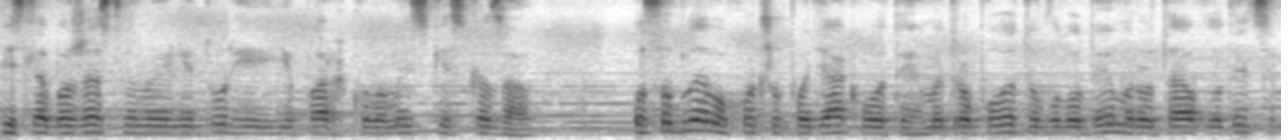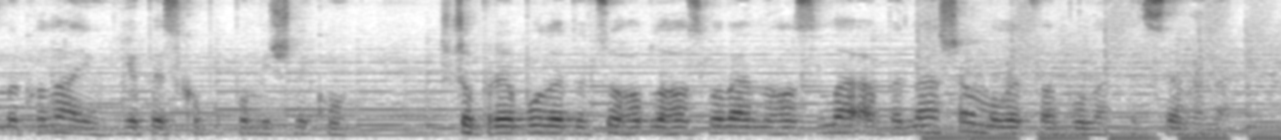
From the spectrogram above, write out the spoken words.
Після божественної літургії єпарх Коломийський сказав: Особливо хочу подякувати митрополиту Володимиру та владиці Миколаю, єпископу-помічнику, що прибули до цього благословенного села, аби наша молитва була підсилена.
